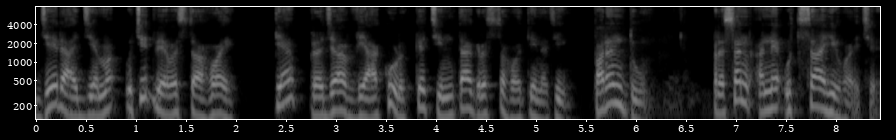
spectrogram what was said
જે રાજ્યમાં ઉચિત વ્યવસ્થા હોય, ત્યાં પ્રજા વ્યાકુળ કે ચિંતાગ્રસ્ત હોતી નથી. પરંતુ પ્રસન્ન અને ઉત્સાહી હોય છે.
